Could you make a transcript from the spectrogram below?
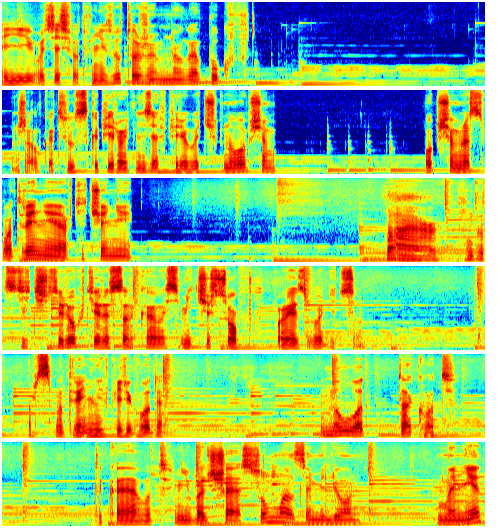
и вот здесь вот внизу тоже много букв. Жалко, отсюда скопировать нельзя в переводчик. Ну, в общем, в общем, рассмотрение в течение 24-48 часов производится рассмотрение перевода. Ну вот, так вот. Такая вот небольшая сумма за миллион монет.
